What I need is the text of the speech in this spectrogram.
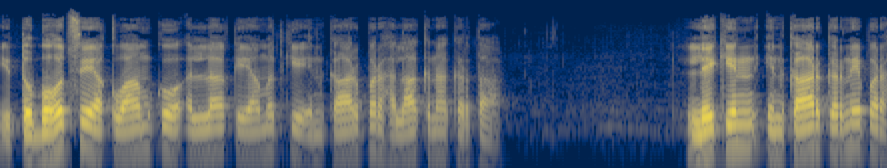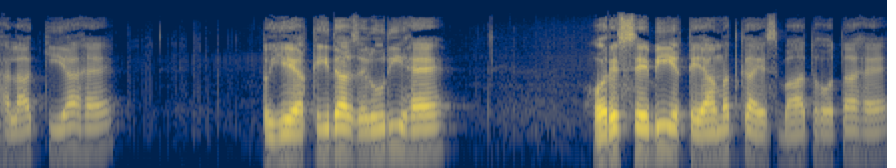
یہ تو بہت سے اقوام کو اللہ قیامت کے انکار پر ہلاک نہ کرتا لیکن انکار کرنے پر ہلاک کیا ہے تو یہ عقیدہ ضروری ہے اور اس سے بھی یہ قیامت کا اس بات ہوتا ہے۔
